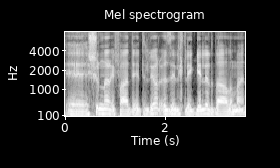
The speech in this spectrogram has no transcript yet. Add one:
e, şunlar ifade ediliyor. Özellikle gelir dağılımı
